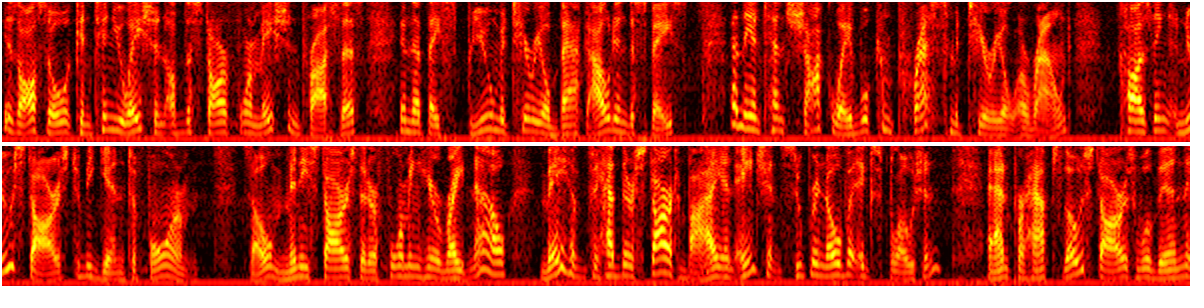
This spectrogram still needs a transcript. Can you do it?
is also a continuation of the star formation process in that they spew material back out into space and the intense shock wave will compress material around causing new stars to begin to form. So many stars that are forming here right now may have had their start by an ancient supernova explosion. And perhaps those stars will then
